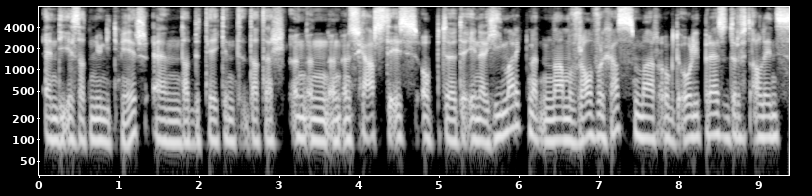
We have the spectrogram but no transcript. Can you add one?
En die is dat nu niet meer. En dat betekent dat er een, een, een schaarste is op de, de energiemarkt, met name vooral voor gas, maar ook de olieprijs durft al eens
